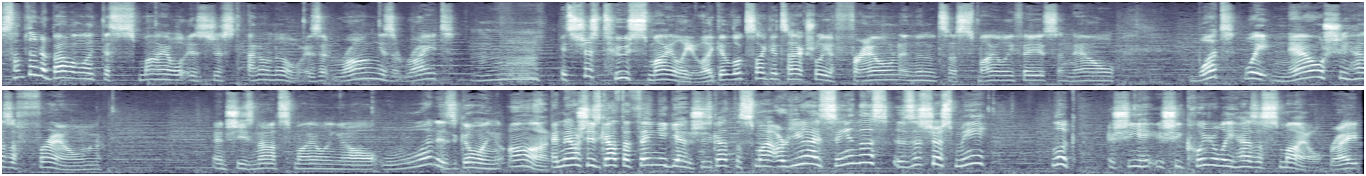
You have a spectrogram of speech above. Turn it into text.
Something about, like, the smile is just... I don't know. Is it wrong? Is it right? Mm, it's just too smiley. Like, it looks like it's actually a frown, and then it's a smiley face, and now... What? Wait, now she has a frown and she's not smiling at all. What is going on? And now she's got the thing again. She's got the smile. Are you guys seeing this? Is this just me? Look, she she clearly has a smile, right?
